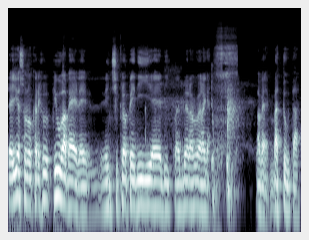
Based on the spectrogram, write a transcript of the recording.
Cioè io sono cresciuto, più vabbè, le, le enciclopedie di quando ero ragazzo. Vabbè, battuta.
